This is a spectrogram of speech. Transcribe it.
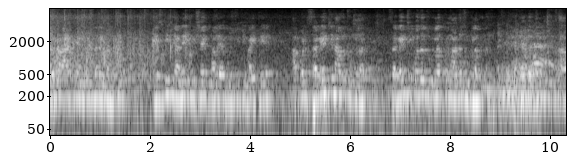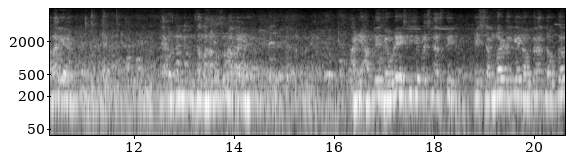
जेवढं आज या निमित्ताने सांगतो एस टीचे अनेक विषय आहेत मला या गोष्टीची माहिती आहे. आपण सगळ्यांची नावं चुकलात सगळ्यांची पदं चुकलात पण माझं चुकलात नाही. त्याबद्दल मी तुमचा आभारी आहे. त्याबद्दल मी तुमचा मनापासून आभारी आहे. आणि आपले जेवढे एस टीचे प्रश्न असतील हे शंभर टक्के लवकरात लवकर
